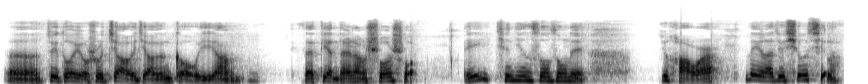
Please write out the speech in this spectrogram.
呃，最多有时候叫一叫，跟狗一样，在电台上说说，哎，轻轻松松的就好玩，累了就休息了。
